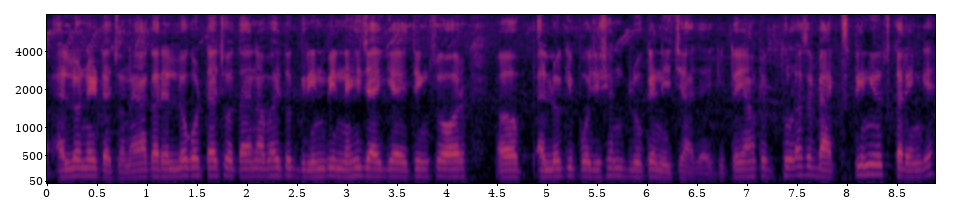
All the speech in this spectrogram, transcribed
येल्लो नहीं टच होना है। अगर येल्लो को टच होता है ना भाई तो ग्रीन भी नहीं जाएगी आई थिंक सो और येल्लो की पोजीशन ब्लू के नीचे आ जाएगी। तो यहाँ पे थोड़ा सा बैक स्पिन यूज़ करेंगे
